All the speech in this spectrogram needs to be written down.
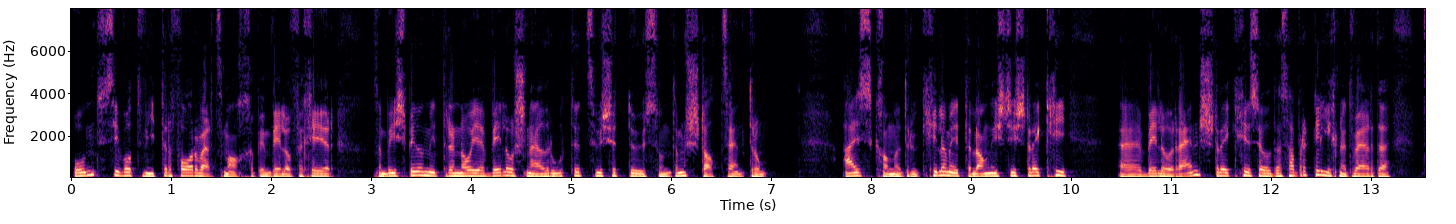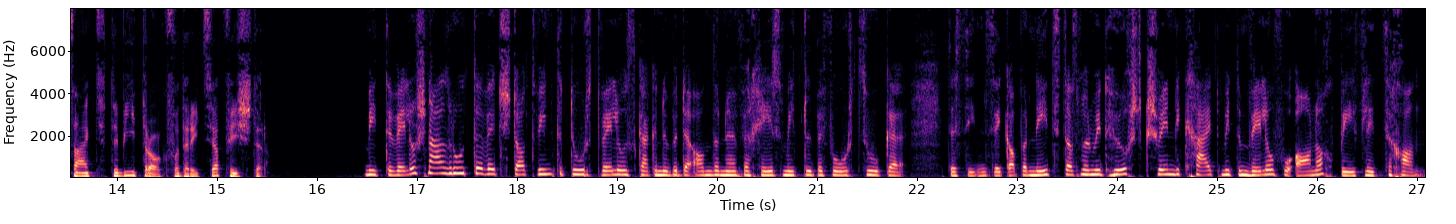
Und sie wird weiter vorwärts machen beim Veloverkehr. Zum Beispiel mit einer neuen Veloschnellroute zwischen Dös und dem Stadtzentrum. 1,3 Kilometer lang ist die Strecke. Eine Velorennstrecke soll das aber gleich nicht werden, zeigt der Beitrag von der Ritzia Pfister. Mit der Veloschnellroute wird die Stadt Winterthur die Velos gegenüber den anderen Verkehrsmitteln bevorzugen. Der Sinn ist aber nicht, dass man mit Höchstgeschwindigkeit mit dem Velo von A nach B flitzen kann,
